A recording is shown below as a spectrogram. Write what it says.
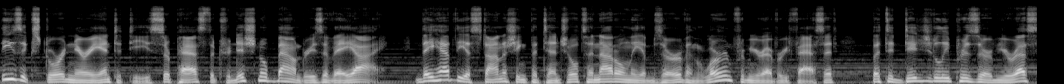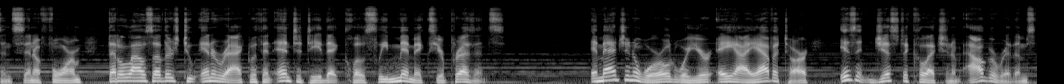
These extraordinary entities surpass the traditional boundaries of AI. They have the astonishing potential to not only observe and learn from your every facet, but to digitally preserve your essence in a form that allows others to interact with an entity that closely mimics your presence. Imagine a world where your AI avatar isn't just a collection of algorithms,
